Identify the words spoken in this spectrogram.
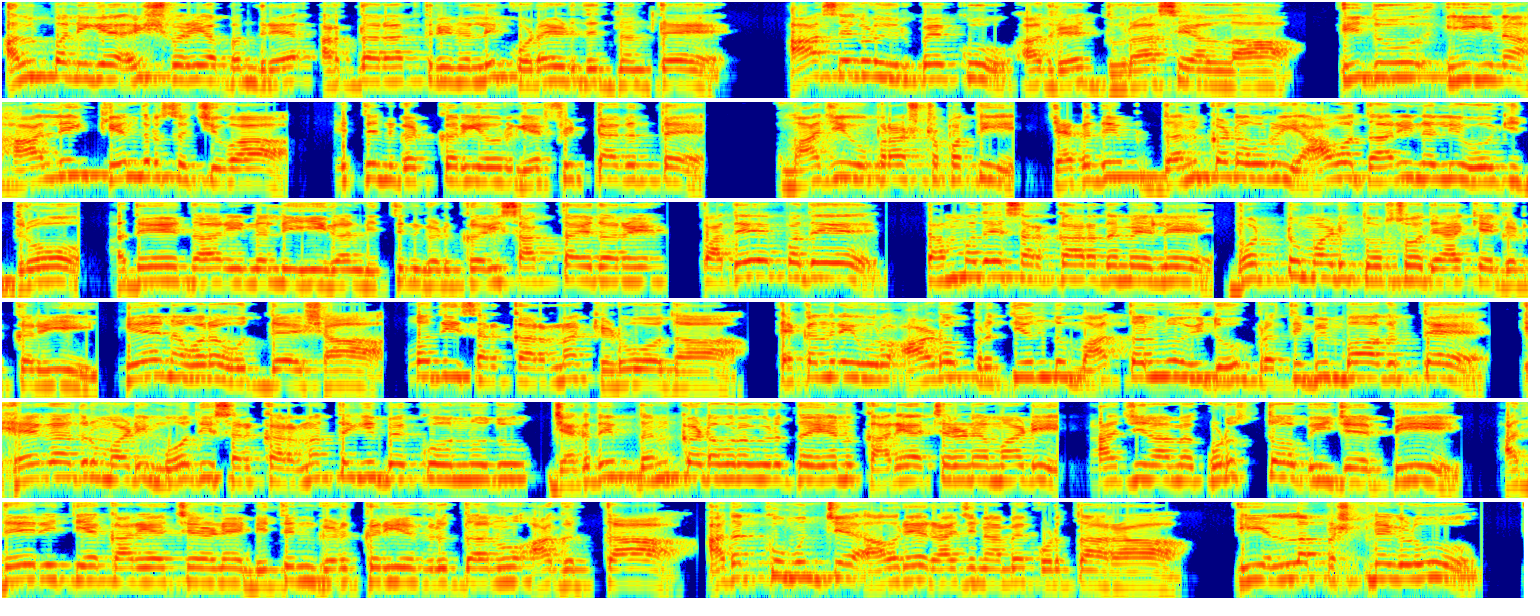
ಅಲ್ಪನಿಗೆ ಐಶ್ವರ್ಯ ಬಂದ್ರೆ ಅರ್ಧ ರಾತ್ರಿನಲ್ಲಿ ಕೊಡ ಹಿಡಿದಿದ್ದಂತೆ. ಆಸೆಗಳು ಇರ್ಬೇಕು, ಆದ್ರೆ ದುರಾಸೆ ಅಲ್ಲ. ಇದು ಈಗಿನ ಹಾಲಿ ಕೇಂದ್ರ ಸಚಿವ ನಿತಿನ್ ಗಡ್ಕರಿ ಅವರಿಗೆ ಫಿಟ್ ಆಗುತ್ತೆ. ಮಾಜಿ ಉಪರಾಷ್ಟ್ರಪತಿ ಜಗದೀಪ್ ಧನ್ಕಡ್ ಅವರು ಯಾವ ದಾರಿನಲ್ಲಿ ಹೋಗಿದ್ರೋ, ಅದೇ ದಾರಿನಲ್ಲಿ ಈಗ ನಿತಿನ್ ಗಡ್ಕರಿ ಸಾಕ್ತಾ ಇದ್ದಾರೆ. ಪದೇ ಪದೇ ತಮ್ಮದೇ ಸರ್ಕಾರದ ಮೇಲೆ ಬೊಟ್ಟು ಮಾಡಿ ತೋರಿಸೋದು ಯಾಕೆ ಗಡ್ಕರಿ? ಏನವರ ಉದ್ದೇಶ? ಮೋದಿ ಸರ್ಕಾರನ ಕೆಡುವೋದಾ? ಯಾಕಂದ್ರೆ ಇವರು ಆಡೋ ಪ್ರತಿಯೊಂದು ಮಾತಲ್ಲೂ ಇದು ಪ್ರತಿಬಿಂಬ ಆಗುತ್ತೆ. ಹೇಗಾದ್ರೂ ಮಾಡಿ ಮೋದಿ ಸರ್ಕಾರನ ತೆಗಿಬೇಕು ಅನ್ನೋದು. ಜಗದೀಪ್ ಧನ್ಕಡ್ ಅವರ ವಿರುದ್ಧ ಏನು ಕಾರ್ಯಾಚರಣೆ ಮಾಡಿ ರಾಜೀನಾಮೆ ಕೊಡಿಸ್ತೋ ಬಿಜೆಪಿ? ಅದೇ ರೀತಿಯ ಕಾರ್ಯಾಚರಣೆ ನಿತಿನ್ ಗಡ್ಕರಿಯ ವಿರುದ್ಧನೂ ಆಗುತ್ತಾ? ಅದಕ್ಕೂ ಮುಂಚೆ ಅವರೇ ರಾಜೀನಾಮೆ ಕೊಡ್ತಾರಾ? ಈ ಎಲ್ಲ ಪ್ರಶ್ನೆಗಳು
